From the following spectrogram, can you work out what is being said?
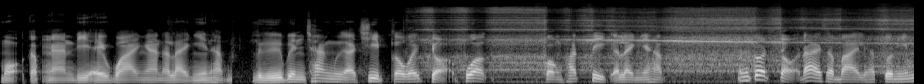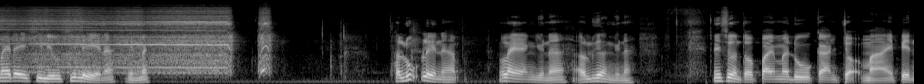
เหมาะกับงาน DIY งานอะไรอย่างนี้นะครับ หรือเป็นช่างมืออาชีพก็ไว้เจาะพวกกล่องพลาสติกอะไรเงี้ยครับ มันก็เจาะได้สบายเลยครับ ตัวนี้ไม่ได้ขี้ริ้วขี้เหร่นะ เห็นไหม ทะลุเลยนะครับ แรงอยู่นะ เอาเรื่องอยู่นะ ในส่วนต่อไปมาดูการเจาะไม้เป็น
